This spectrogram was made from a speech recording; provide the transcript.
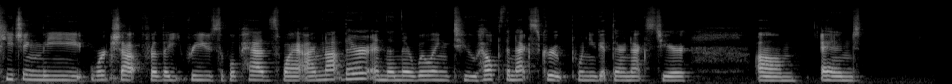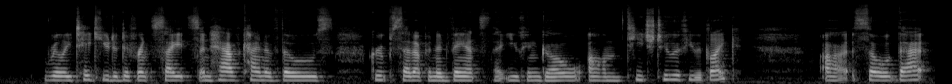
teaching the workshop for the reusable pads why I'm not there, and then they're willing to help the next group when you get there next year um, and really take you to different sites and have kind of those groups set up in advance that you can go um, teach to if you would like. Uh, so that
